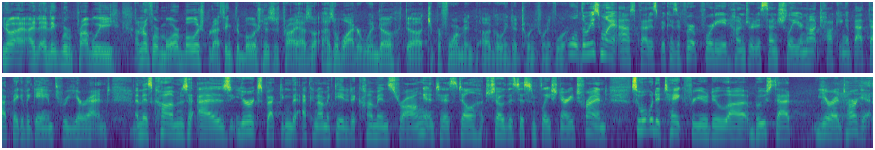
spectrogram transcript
you know, I, I think we're probably, I don't know if we're more bullish, but I think the bullishness is probably has a, has a wider window to, uh, to perform in uh, going into 2024. Well, the reason why I ask that is because if we're at 4,800, essentially, you're not talking about that big of a gain through year end. And this comes as you're expecting the economic data to come in strong and to still show this disinflationary trend. So, what would it take for you to uh, boost that year end target?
